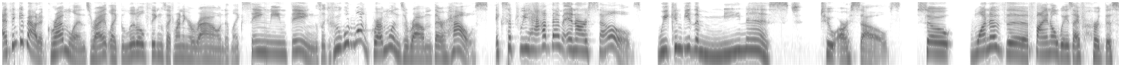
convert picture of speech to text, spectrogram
I think about it, gremlins, right? Like little things like running around and like saying mean things. Like who would want gremlins around their house? Except we have them in ourselves. We can be the meanest to ourselves. So one of the final ways I've heard this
